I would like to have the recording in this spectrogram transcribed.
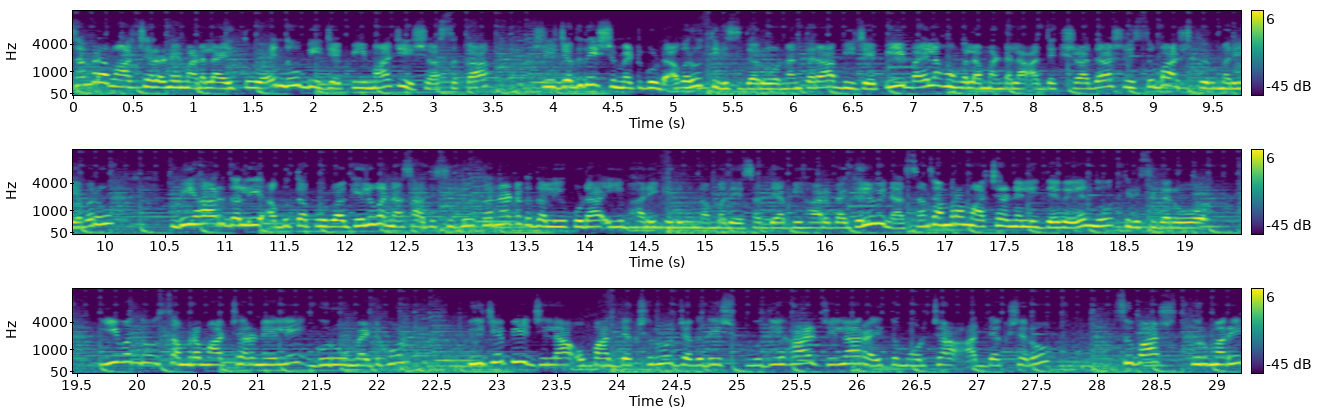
ಸಂಭ್ರಮಾಚರಣೆ ಮಾಡಲಾಯಿತು ಎಂದು ಬಿಜೆಪಿ ಮಾಜಿ ಶಾಸಕ ಶ್ರೀ ಜಗದೀಶ್ ಮೆಟ್ಗುಡ್ ಅವರು ತಿಳಿಸಿದರು. ನಂತರ ಬಿಜೆಪಿ ಬೈಲಹೊಂಗಲ ಮಂಡಲ ಅಧ್ಯಕ್ಷರಾದ ಶ್ರೀ ಸುಭಾಷ್ ತುರ್ಮರಿ ಅವರು ಬಿಹಾರದಲ್ಲಿ ಅಭೂತಪೂರ್ವ ಗೆಲುವನ್ನ ಸಾಧಿಸಿದ್ದು ಕರ್ನಾಟಕದಲ್ಲಿಯೂ ಕೂಡ ಈ ಬಾರಿ ಗೆಲುವು ನಮ್ಮದೇ. ಸದ್ಯ ಬಿಹಾರದ ಗೆಲುವಿನ ಸಂಭ್ರಮಾಚರಣೆಯಲ್ಲಿದ್ದೇವೆ ಎಂದು ತಿಳಿಸಿದರು. ಈ ಒಂದು ಸಂಭ್ರಮಾಚರಣೆಯಲ್ಲಿ ಗುರು ಮೆಟ್ಗೂಡ್, ಬಿಜೆಪಿ ಜಿಲ್ಲಾ ಉಪಾಧ್ಯಕ್ಷರು ಜಗದೀಶ್ ಬೂದಿಹಾಳ್, ಜಿಲ್ಲಾ ರೈತ ಮೋರ್ಚಾ ಅಧ್ಯಕ್ಷರು ಸುಭಾಷ್ ತುರ್ಮರಿ,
